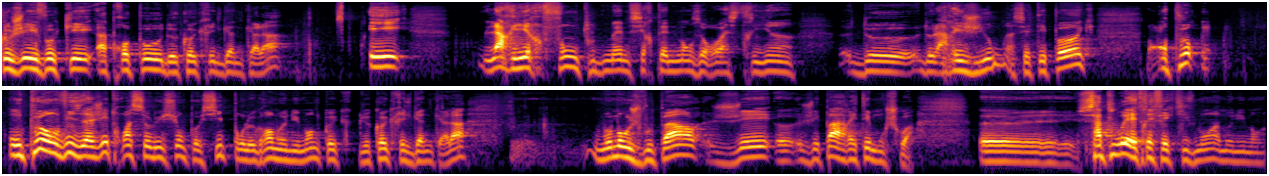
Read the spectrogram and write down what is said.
que j'ai évoquées à propos de Kokrid Gankala, et l'arrière-fond tout de même certainement zoroastrien de, de, la région à cette époque, on peut, on peut envisager trois solutions possibles pour le grand monument de Koikrilgankala. Au moment où je vous parle, je n'ai euh, pas arrêté mon choix. Euh, ça pourrait être effectivement un monument,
